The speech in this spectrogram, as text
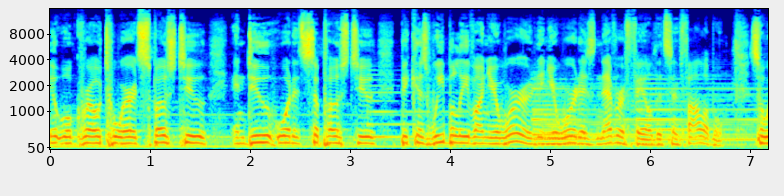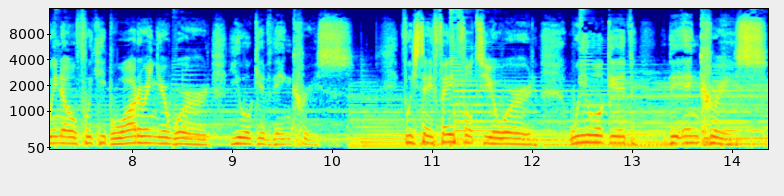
it will grow to where it's supposed to and do what it's supposed to because we believe on your word and your word has never failed. It's infallible. So we know if we keep watering your word, you will give the increase. If we stay faithful to your word, we will give the increase.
